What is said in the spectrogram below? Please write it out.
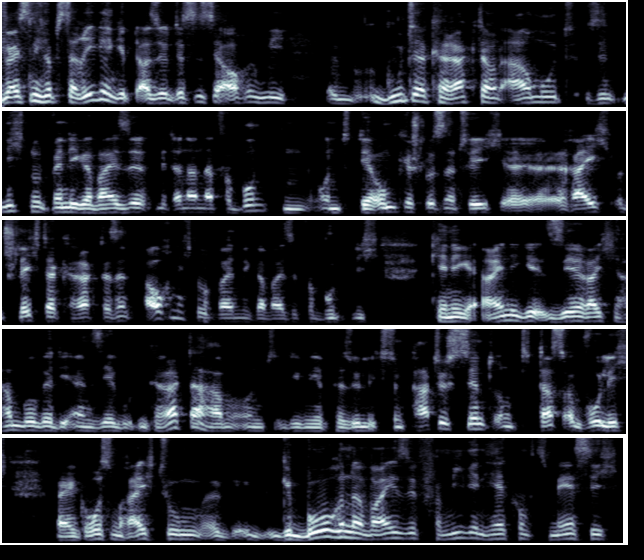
weiß nicht, ob es da Regeln gibt. Also das ist ja auch irgendwie äh, guter Charakter und Armut sind nicht notwendigerweise miteinander verbunden. Und der Umkehrschluss natürlich, äh, reich und schlechter Charakter sind auch nicht notwendigerweise verbunden. Ich kenne einige sehr reiche Hamburger, die einen sehr guten Charakter haben und die mir persönlich sympathisch sind. Und das, obwohl ich bei großem Reichtum äh, geborenerweise familienherkunftsmäßig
